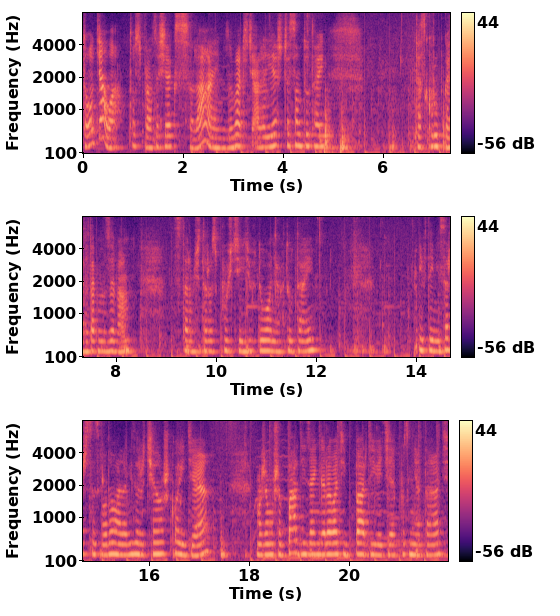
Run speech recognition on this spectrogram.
To działa. To sprawdza się jak slime. Zobaczcie, ale jeszcze są tutaj ta skorupka, to tak nazywam. Staram się to rozpuścić w dłoniach tutaj i w tej miseczce z wodą, ale widzę, że ciężko idzie. Może muszę bardziej zaingerować i bardziej, wiecie, pozgniatać.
